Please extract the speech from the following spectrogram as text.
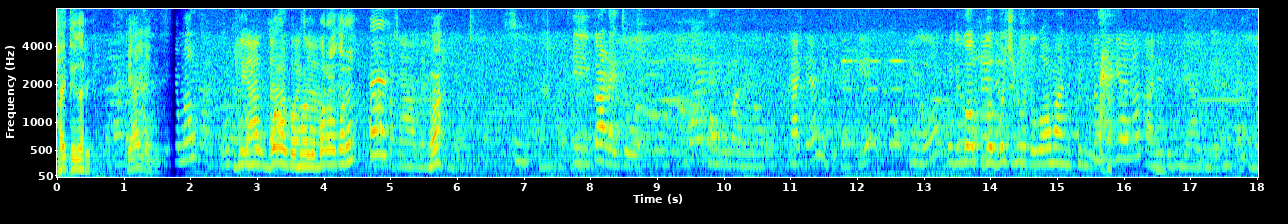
हाय ते घरी. ते आहे का ते? बरं आहे का माझं बरं आहे का रे? हा? ती काढायचं मागे. कधी गप गप बसलो होतो माझं पिल्लू तुम्ही गेलात आणि ती दिदी आली. भेटा तिने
